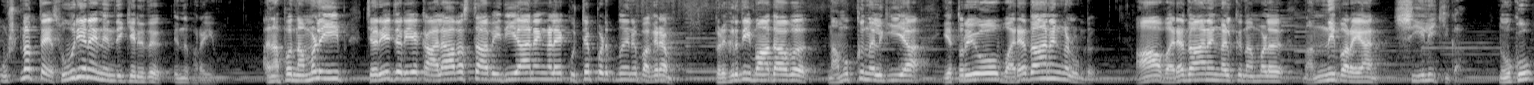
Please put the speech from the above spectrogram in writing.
ഉഷ്ണത്തെ സൂര്യനെ നിന്ദിക്കരുത് എന്ന് പറയും. അപ്പോൾ നമ്മൾ ഈ ചെറിയ ചെറിയ കാലാവസ്ഥാ വ്യതിയാനങ്ങളെ കുറ്റപ്പെടുത്തുന്നതിന് പകരം പ്രകൃതി മാതാവ് നമുക്ക് നൽകിയ എത്രയോ വരദാനങ്ങളുണ്ട്. ആ വരദാനങ്ങൾക്ക് നമ്മൾ നന്ദി പറയാൻ ശീലിക്കുക. നോക്കൂ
